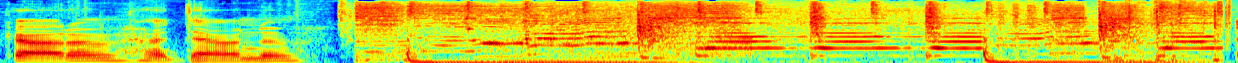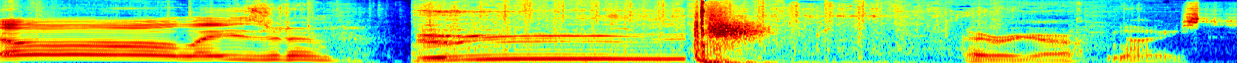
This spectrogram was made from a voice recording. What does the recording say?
Got him. I downed him. Oh, lasered him. There we go. Nice.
